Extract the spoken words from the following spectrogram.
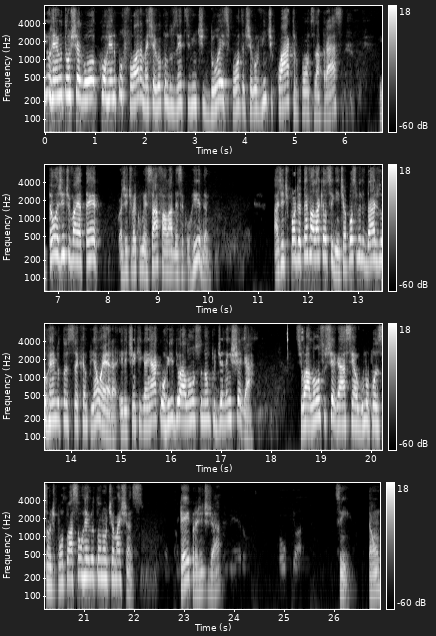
E o Hamilton chegou correndo por fora, mas chegou com 222 pontos, ele chegou 24 pontos atrás. Então a gente vai até, a gente vai começar a falar dessa corrida a gente pode até falar que é o seguinte: a possibilidade do Hamilton ser campeão era ele tinha que ganhar a corrida e o Alonso não podia nem chegar. Se o Alonso chegasse em alguma posição de pontuação, o Hamilton não tinha mais chance. Ok? Para a gente já. Sim. Então,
